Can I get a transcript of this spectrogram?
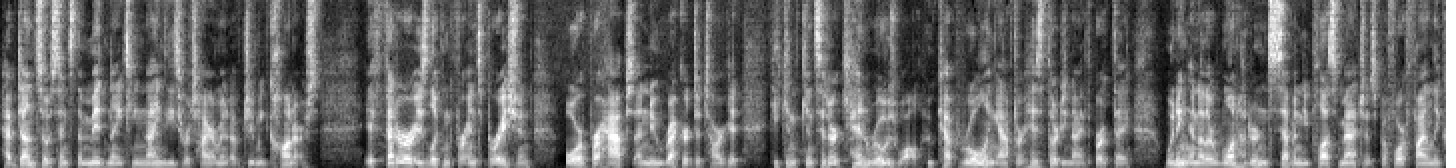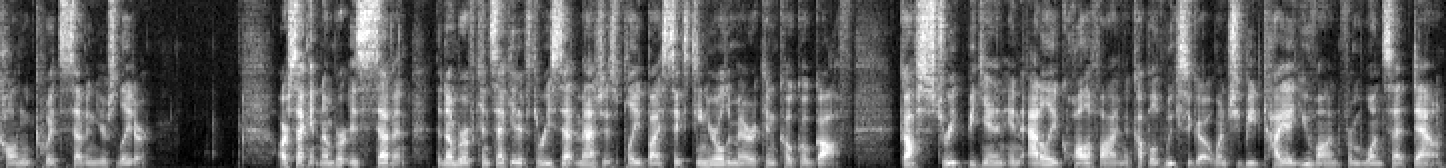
have done so since the mid 1990s retirement of Jimmy Connors. If Federer is looking for inspiration, or perhaps a new record to target, he can consider Ken Rosewall, who kept rolling after his 39th birthday, winning another 170 plus matches before finally calling it quits seven years later. Our second number is 7, the number of consecutive three set matches played by 16 year old American Coco Gauff. Gauff's streak began in Adelaide qualifying a couple of weeks ago when she beat Kaja Juvan from one set down.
